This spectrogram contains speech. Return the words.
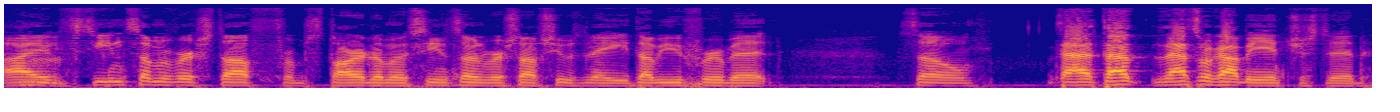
I've seen some of her stuff from Stardom. I've seen some of her stuff. She was in AEW for a bit, so that that that's what got me interested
